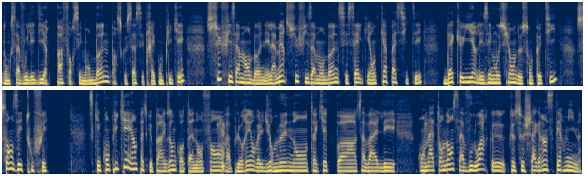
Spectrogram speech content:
Donc ça voulait dire pas forcément bonne parce que ça c'est très compliqué, suffisamment bonne. Et la mère suffisamment bonne, c'est celle qui est en d'accueillir les émotions de son petit sans étouffer. Ce qui est compliqué, hein, parce que par exemple, quand un enfant va pleurer, on va lui dire mais non, t'inquiète pas, ça va aller. On a tendance à vouloir que, que ce chagrin se termine,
